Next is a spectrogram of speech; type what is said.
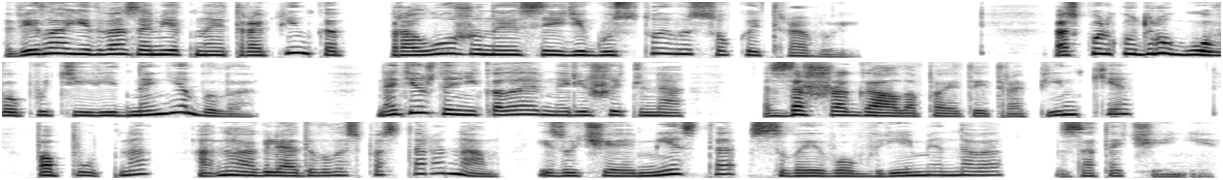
вела едва заметная тропинка, проложенная среди густой высокой травы. Поскольку другого пути видно не было, Надежда Николаевна решительно зашагала по этой тропинке. Попутно она оглядывалась по сторонам, изучая место своего временного заточения.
